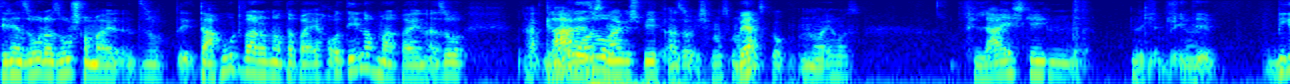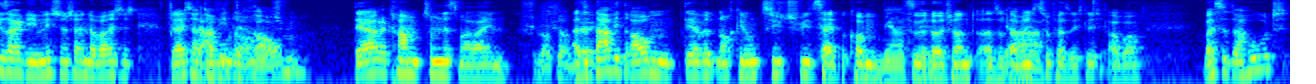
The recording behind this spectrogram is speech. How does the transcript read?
den er so oder so schon mal, so, Dahut war doch noch dabei, haut den nochmal rein. Also hat gerade so mal gespielt, also ich muss mal wer? gucken, Neuhaus. Vielleicht gegen wie gesagt, gegen Liechtenstein, da war ich nicht. Vielleicht hat David Dahut auch Raum. Der kam zumindest mal rein. Also David Raum, der wird noch genug Spielzeit bekommen ja, für Deutschland. Also ja. da bin ich zuversichtlich. Aber weißt du, Dahut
